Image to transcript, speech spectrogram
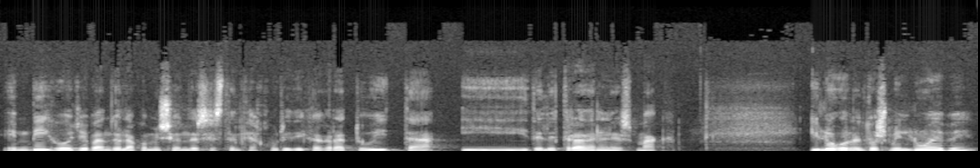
en Vigo llevando la Comisión de Asistencia Jurídica Gratuita y de letrada en el SMAC. Y luego en el 2009,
